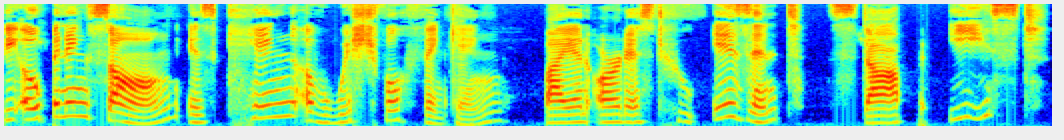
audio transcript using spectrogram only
The opening song is King of Wishful Thinking by an artist who isn't Stop East.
